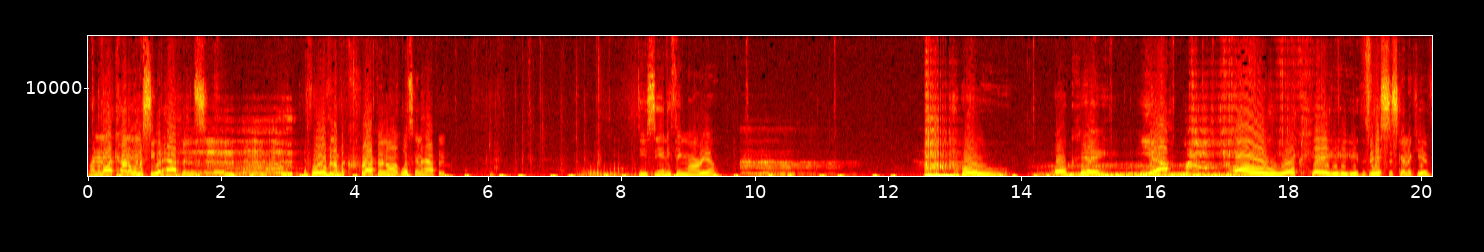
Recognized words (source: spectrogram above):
I don't know, I kind of want to see what happens. If we open up a crack or not, what's going to happen? Do you see anything, Mario? Oh, okay. Yeah. Oh, okay. This is gonna give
